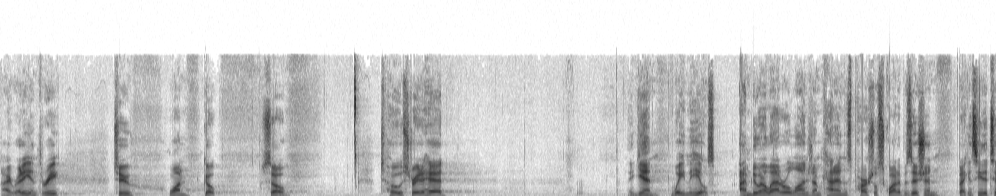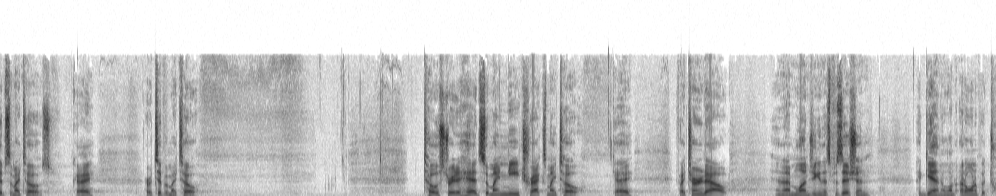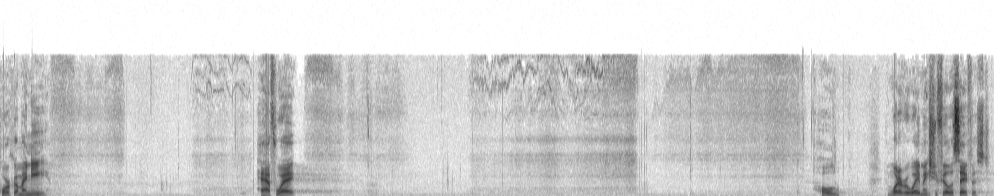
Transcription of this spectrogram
All right, ready in three, two, one, go. So, toes straight ahead. Again, weight in the heels. I'm doing a lateral lunge I'm kind of in this partial squatted position, but I can see the tips of my toes, okay? Or tip of my toe. Toe straight ahead so my knee tracks my toe, okay? If I turn it out and I'm lunging in this position, again, I, want, I don't want to put torque on my knee. Halfway. Hold in whatever way makes you feel the safest.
